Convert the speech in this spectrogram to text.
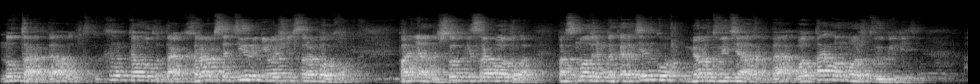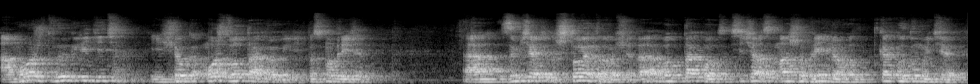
Ну так, да, вот кому-то так. Храм сатиры не очень сработал. Понятно, что-то не сработало. Посмотрим на картинку «Мертвый театр», да? Вот так он может выглядеть. А может выглядеть еще. Может вот так выглядеть, посмотрите. А, замечательно. Что это вообще, да? Вот так вот сейчас, в наше время, вот как вы думаете,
